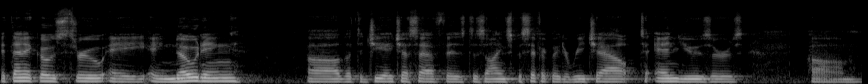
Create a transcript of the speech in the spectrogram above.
It, then it goes through a, a noting uh, that the GHSF is designed specifically to reach out to end users. Um,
